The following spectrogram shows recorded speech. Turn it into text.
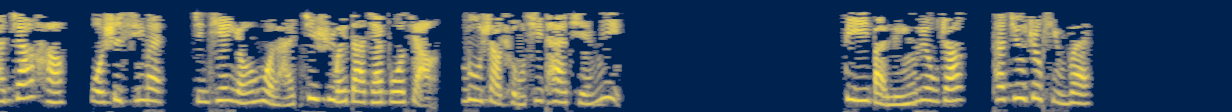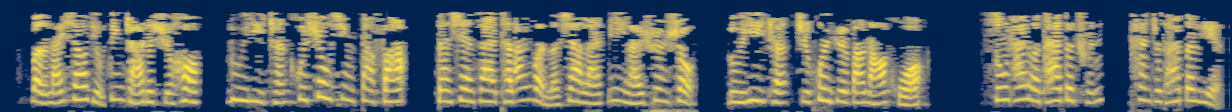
大家好，我是西妹，今天由我来继续为大家播讲《路上宠妻太甜蜜》第一百零六章。他就这品味。本来萧九定闸的时候，陆亦辰会兽性大发，但现在他安稳了下来，逆来顺受，陆亦辰只会越发恼火。松开了他的唇，看着他的脸，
